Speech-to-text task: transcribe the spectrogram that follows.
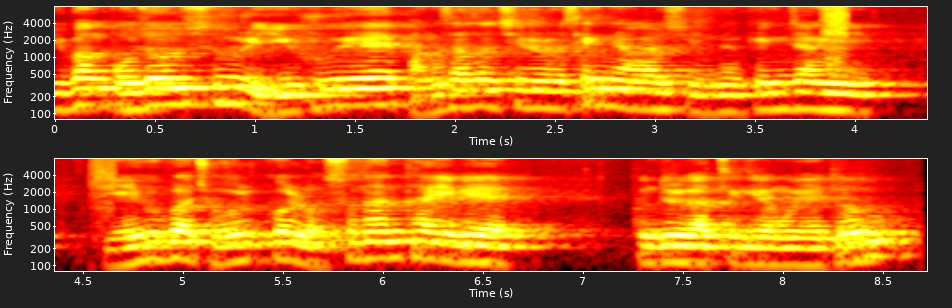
유방 보존술 이후에 방사선 치료를 생략할 수 있는 굉장히 예후가 좋을 걸로 순환 타입의 분들 같은 경우에도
